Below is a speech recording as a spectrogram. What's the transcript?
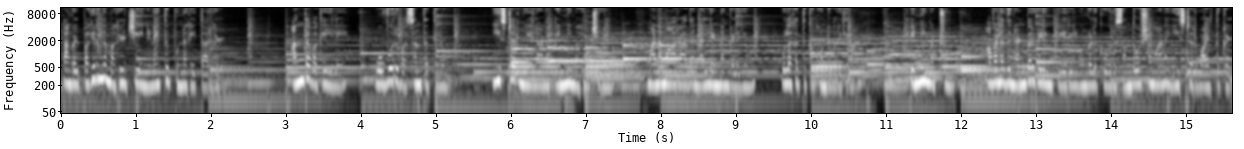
தாங்கள் பகிர்ந்த மகிழ்ச்சியை நினைத்து புன்னகைத்தார்கள். அந்த வகையிலே ஒவ்வொரு வசந்தத்திலும் ஈஸ்டர் முயலான பெண்ணி மகிழ்ச்சியும் மனமாறாத நல்லெண்ணங்களையும் உலகத்துக்கு கொண்டு வருகிறான். பெண்ணி மற்றும் அவனது நண்பர்களின் பேரில் உங்களுக்கு ஒரு சந்தோஷமான ஈஸ்டர் வாழ்த்துக்கள்.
